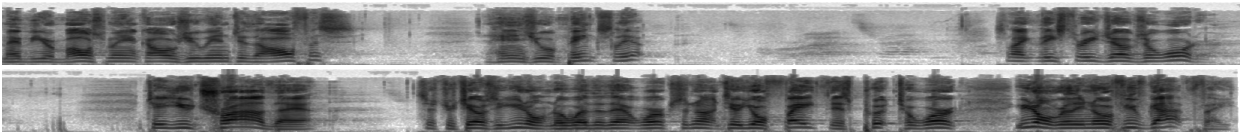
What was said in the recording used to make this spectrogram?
Maybe your boss man calls you into the office and hands you a pink slip. It's like these three jugs of water. Till you try that, Sister Chelsea, you don't know whether that works or not. Until your faith is put to work, you don't really know if you've got faith.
